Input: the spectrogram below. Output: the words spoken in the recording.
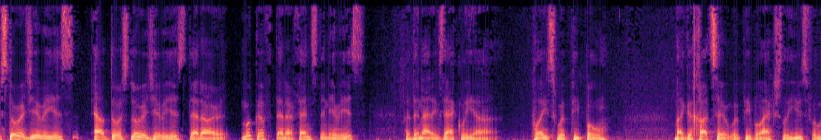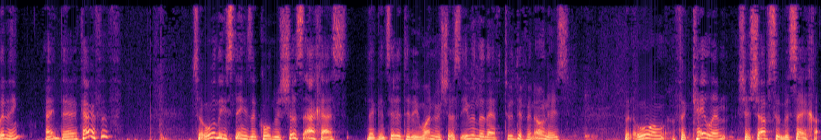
storage areas, outdoor storage areas that are mukaf, that are fenced in areas, but they're not exactly a place where people like a chutzner, where people actually use for living, right? They're karfif. So all these things are called rishus achas. They're considered to be one rishus, even though they have two different owners. But all for kalim sheshavsu b'seichan.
